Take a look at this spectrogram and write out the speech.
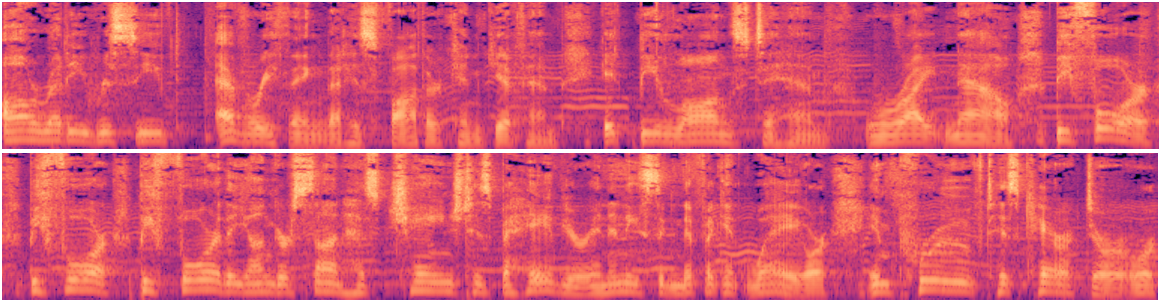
already received everything that his father can give him. It belongs to him right now. Before, before, before the younger son has changed his behavior in any significant way or improved his character or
